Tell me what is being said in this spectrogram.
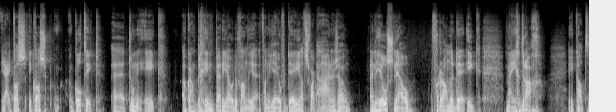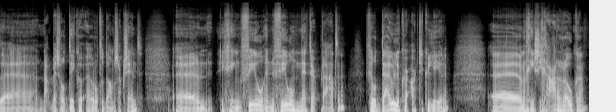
Ja, ik was, ik was gothic eh, toen ik ook aan het beginperiode van de, van de JOVD had zwart haar en zo. En heel snel veranderde ik mijn gedrag. Ik had eh, nou, best wel dik eh, Rotterdams accent. Eh, ik ging veel en veel netter praten. Veel duidelijker articuleren. Eh, ging sigaren roken.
